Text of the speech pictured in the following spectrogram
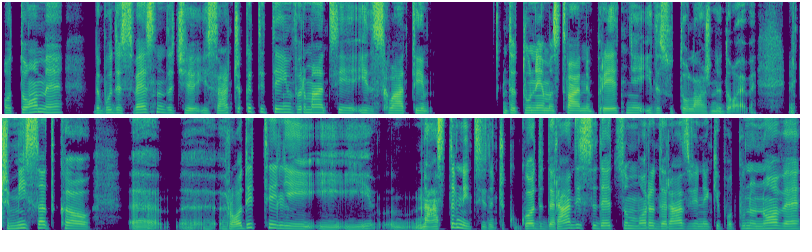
o tome da bude svesna da će i sačekati te informacije i da shvati da tu nema stvarne pretnje i da su to lažne dojave. Znači mi sad kao e, e, roditelji i, i nastavnici, znači kogod da radi sa decom mora da razvije neke potpuno nove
